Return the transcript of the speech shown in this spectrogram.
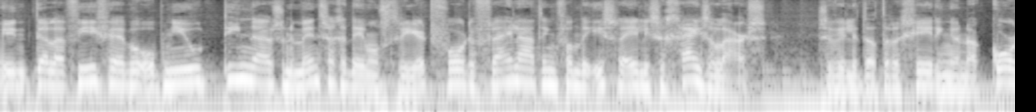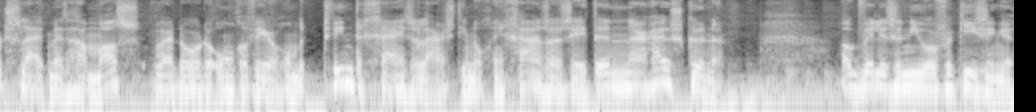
In Tel Aviv hebben opnieuw tienduizenden mensen gedemonstreerd... voor de vrijlating van de Israëlische gijzelaars. Ze willen dat de regering een akkoord sluit met Hamas... waardoor de ongeveer 120 gijzelaars die nog in Gaza zitten naar huis kunnen. Ook willen ze nieuwe verkiezingen.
